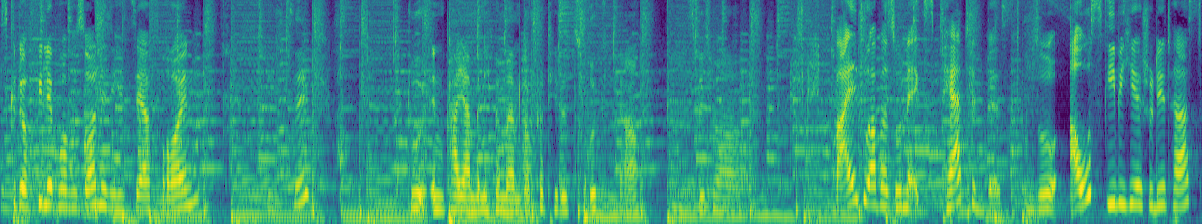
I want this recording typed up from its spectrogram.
Es gibt auch viele Professoren, die sich jetzt sehr freuen. Richtig. Du, in ein paar Jahren bin ich mit meinem Doktortitel zurück, ja. Das will ich mal. Weil du aber so eine Expertin bist und so ausgiebig hier studiert hast,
